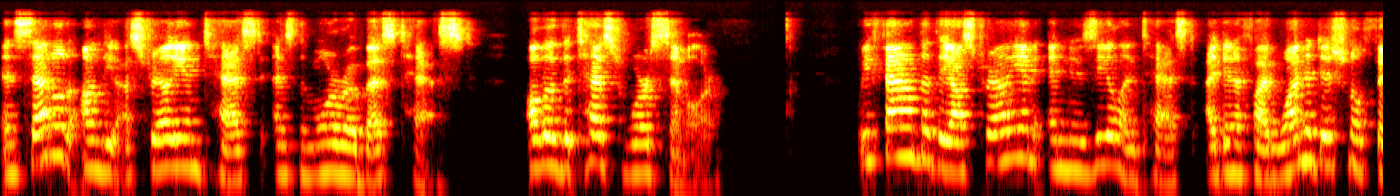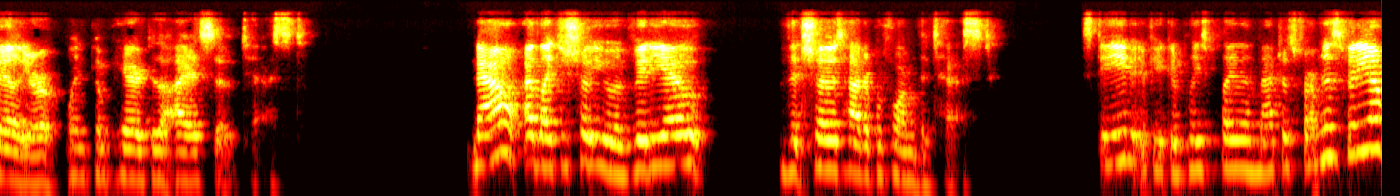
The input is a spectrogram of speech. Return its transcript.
and settled on the Australian test as the more robust test, although the tests were similar. We found that the Australian and New Zealand test identified one additional failure when compared to the ISO test. Now I'd like to show you a video that shows how to perform the test. Steve, if you could please play the mattress firmness video.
